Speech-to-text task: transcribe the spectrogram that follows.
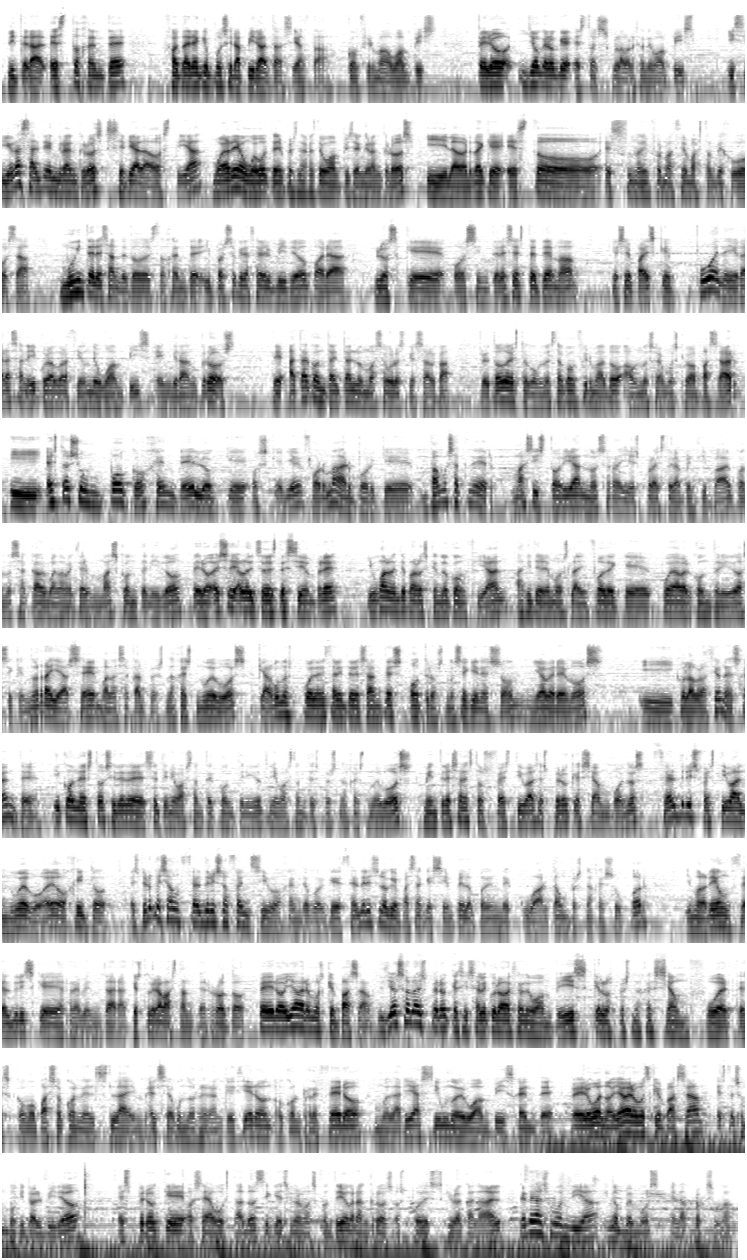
Literal, esto, gente, faltaría que pusiera piratas, ya está, confirmado One Piece. Pero yo creo que esto es colaboración de One Piece. Y si llega a salir en Grand Cross sería la hostia. Molaría un huevo tener personajes de One Piece en Grand Cross. Y la verdad que esto es una información bastante jugosa. Muy interesante todo esto, gente. Y por eso quería hacer el vídeo para los que os interese este tema. Que sepáis que puede llegar a salir colaboración de One Piece en Grand Cross de Attack on Titan lo más seguro es que salga. Pero todo esto, como no está confirmado, aún no sabemos qué va a pasar. Y esto es un poco, gente, lo que os quería informar, porque vamos a tener más historia, no os rayéis por la historia principal, cuando se acabe van a meter más contenido, pero eso ya lo he dicho desde siempre. Igualmente para los que no confían, aquí tenemos la info de que puede haber contenido, así que no rayarse, van a sacar personajes nuevos, que algunos pueden estar interesantes, otros no sé quiénes son, ya veremos. Y colaboraciones, gente. Y con esto se tiene bastante contenido, tiene bastantes personajes nuevos. Me interesan estos festivals, espero que sean buenos. Celdris Festival nuevo, eh, ojito. Espero que sea un Celdris ofensivo, gente, porque Celdris lo que pasa que siempre lo ponen de cuarta, un personaje support. Y molaría un Celdris que reventara, que estuviera bastante roto. Pero ya veremos qué pasa. Yo solo espero que si sale colaboración de One Piece, que los personajes sean fuertes, como pasó con el Slime, el segundo rerun que hicieron, o con Recero. Me daría así uno de One Piece, gente. Pero bueno, ya veremos qué pasa. Este es un poquito el vídeo. Espero que os haya gustado. Si queréis ver más contenido Gran Cross, os podéis suscribir al canal. Que tengáis un buen día y nos vemos en la próxima.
